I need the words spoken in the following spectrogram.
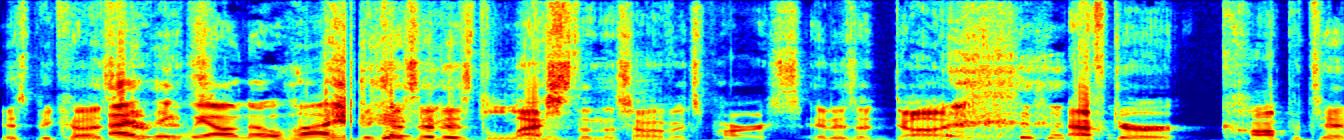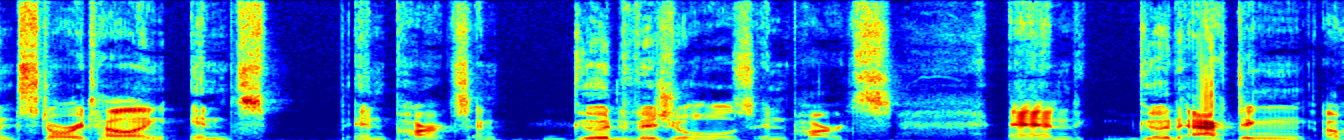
It's because I think we all know why. because it is less than the sum of its parts. It is a dud after competent storytelling in in parts and good visuals in parts and good acting uh,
